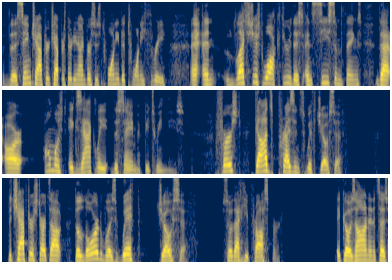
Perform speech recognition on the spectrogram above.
the same chapter, chapter 39, verses 20 to 23. And, and let's just walk through this and see some things that are almost exactly the same between these. First, God's presence with Joseph. The chapter starts out the Lord was with Joseph so that he prospered. It goes on and it says,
